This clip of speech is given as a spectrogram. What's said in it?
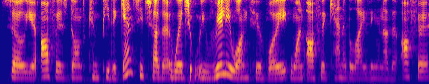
so your offers don't compete against each other which we really want to avoid. One offer cannibalizing another offer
